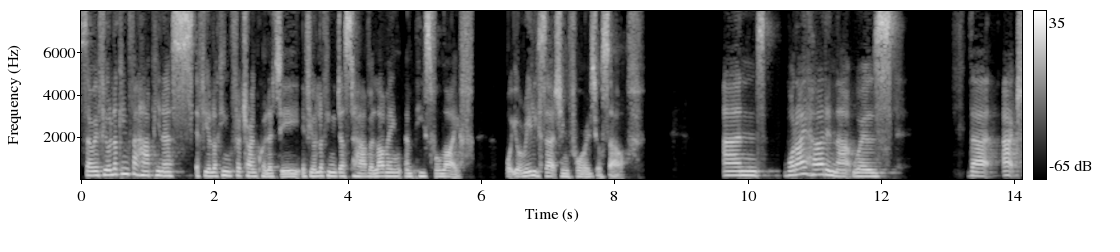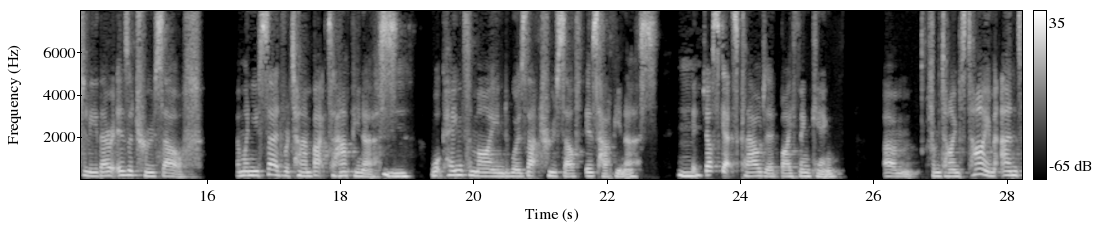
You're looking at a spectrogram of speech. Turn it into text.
So if you're looking for happiness, if you're looking for tranquility, if you're looking just to have a loving and peaceful life, what you're really searching for is yourself. And what I heard in that was that actually there is a true self and when you said return back to happiness, mm-hmm. what came to mind was that true self is happiness. Mm. It just gets clouded by thinking um, from time to time. And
